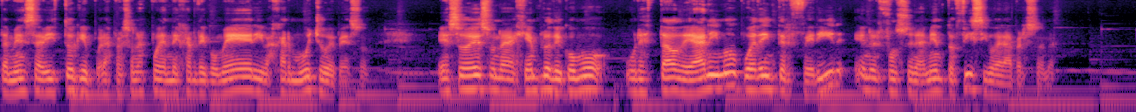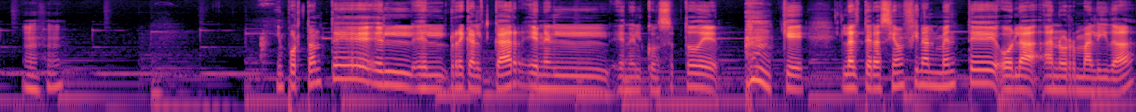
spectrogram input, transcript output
también se ha visto que las personas pueden dejar de comer y bajar mucho de peso. Eso es un ejemplo de cómo un estado de ánimo puede interferir en el funcionamiento físico de la persona. Importante el, recalcar en el, en el concepto de que la alteración finalmente o la anormalidad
